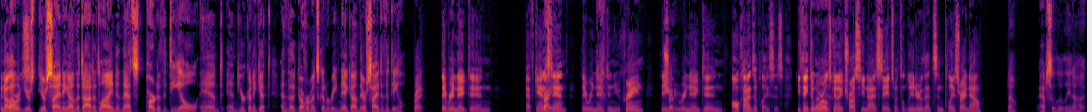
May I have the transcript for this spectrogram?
In other well, words, you're you're signing on the dotted line, and that's part of the deal, and and you're going to get, and the government's going to renege on their side of the deal. right? They reneged in Afghanistan. They reneged in Ukraine. They Sure. reneged in all kinds of places. Do you think the Oh, world's going to trust the United States with the leader that's in place right now? No, absolutely not.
